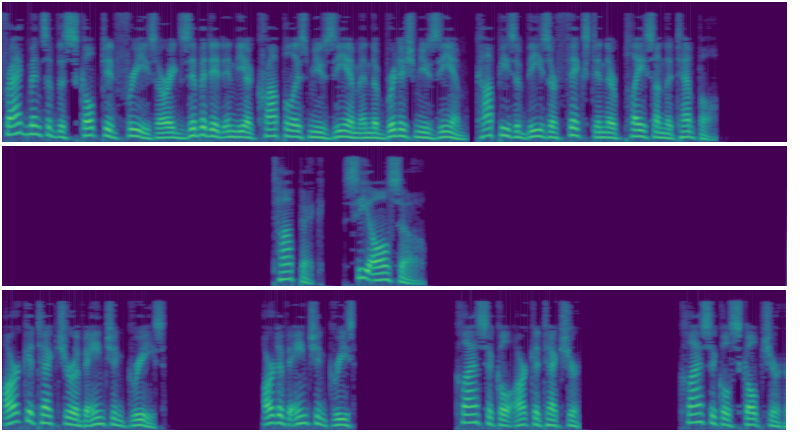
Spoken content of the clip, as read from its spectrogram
Fragments of the sculpted frieze are exhibited in the Acropolis Museum and the British Museum, copies of these are fixed in their place on the temple. See also Architecture of Ancient Greece Art of Ancient Greece Classical architecture Classical sculpture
